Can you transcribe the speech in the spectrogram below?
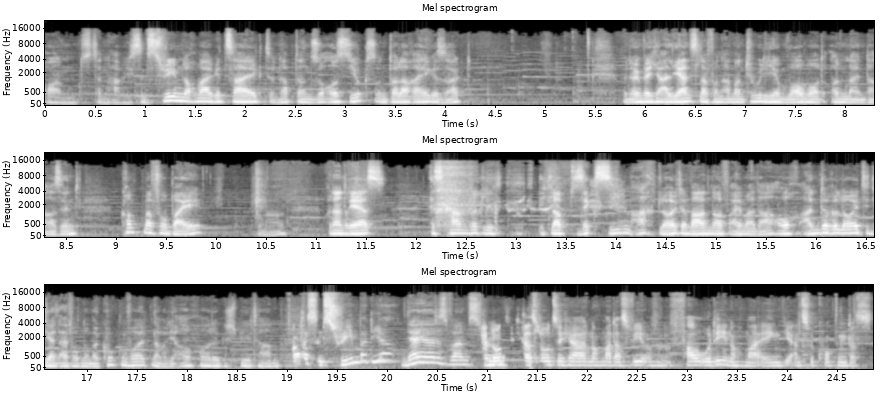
Und dann habe ich es im Stream nochmal gezeigt und habe dann so aus Jux und Dollerei gesagt, wenn irgendwelche Allianzler von Amantul hier im Warmode online da sind, kommt mal vorbei. Ja. Und Andreas, es kamen wirklich, ich glaube, sechs, sieben, acht Leute waren auf einmal da. Auch andere Leute, die halt einfach nur mal gucken wollten, aber die auch Horde gespielt haben. War das im Stream bei dir? Ja, ja, das war im Da Stream. lohnt sich, das lohnt sich ja nochmal das VOD nochmal irgendwie anzugucken. Das,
